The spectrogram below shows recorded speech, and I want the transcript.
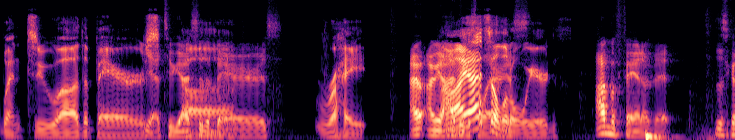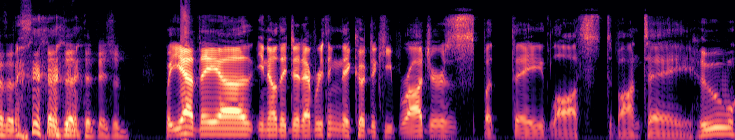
Went to uh, the Bears. Yeah, two guys to the Uh, Bears. Right. I, I mean, Uh, I think it's that's a little weird. I'm a fan of it, just because it's the, division. But yeah, they uh, you know, they did everything they could to keep Rodgers, but they lost Davante, who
